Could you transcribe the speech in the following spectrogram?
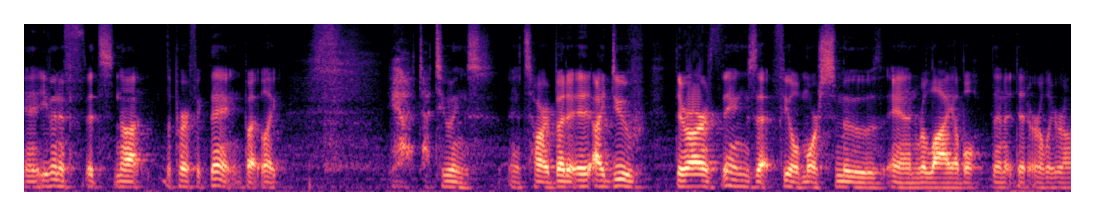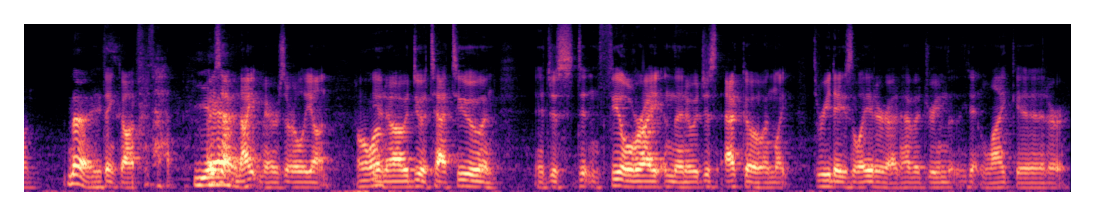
and even if it's not the perfect thing. But like, yeah, tattooing's it's hard, but it, I do. There are things that feel more smooth and reliable than it did earlier on. Nice. Thank God for that. Yeah. I used to have nightmares early on. Oh, wow. You know, I would do a tattoo and it just didn't feel right, and then it would just echo, and like three days later, I'd have a dream that they didn't like it, or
